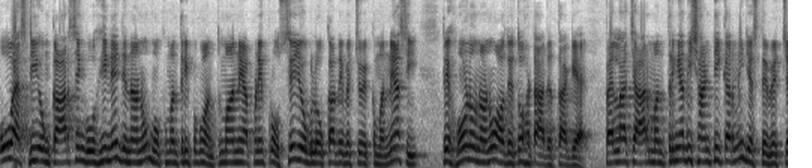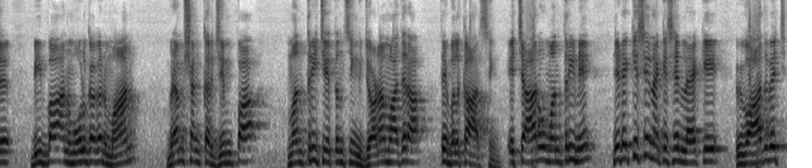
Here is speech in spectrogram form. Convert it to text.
ਉਹ OSD ਓਂਕਾਰ ਸਿੰਘ ਉਹੀ ਨੇ ਜਿਨ੍ਹਾਂ ਨੂੰ ਮੁੱਖ ਮੰਤਰੀ ਭਗਵੰਤ ਮਾਨ ਨੇ ਆਪਣੇ ਭਰੋਸੇਯੋਗ ਲੋਕਾਂ ਦੇ ਵਿੱਚੋਂ ਇੱਕ ਮੰਨਿਆ ਸੀ ਤੇ ਹੁਣ ਉਹਨਾਂ ਨੂੰ ਅਹੁਦੇ ਤੋਂ ਹਟਾ ਦਿੱਤਾ ਗਿਆ ਪਹਿਲਾਂ ਚਾਰ ਮੰਤਰੀਆਂ ਦੀ ਛਾਂਟੀ ਕਰਨੀ, ਜਿਸ ਦੇ ਵਿੱਚ ਬੀਬਾ ਅਨਮੋਲ ਗਗਨ ਮਾਨ ਬ੍ਰਹਮ ਸ਼ੰਕਰ ਜਿੰਪਾ ਮੰਤਰੀ ਚੇਤਨ ਸਿੰਘ ਜੋੜਾ ਮਾਜਰਾ ਤੇ ਬਲਕਾਰ ਸਿੰਘ। ਇਹ ਚਾਰੋਂ ਮੰਤਰੀ ਨੇ ਜਿਹੜੇ ਕਿਸੇ ਨਾ ਕਿਸੇ ਲੈ ਕੇ ਵਿਵਾਦ ਵਿੱਚ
